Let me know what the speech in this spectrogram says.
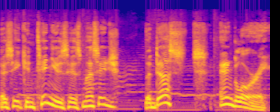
as he continues his message The Dust and Glory.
